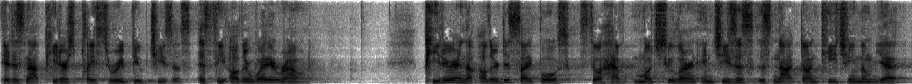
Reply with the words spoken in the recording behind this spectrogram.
It is not Peter's place to rebuke Jesus, it's the other way around. Peter and the other disciples still have much to learn, and Jesus is not done teaching them yet.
